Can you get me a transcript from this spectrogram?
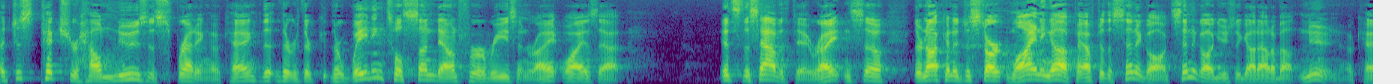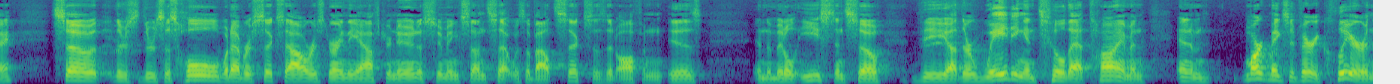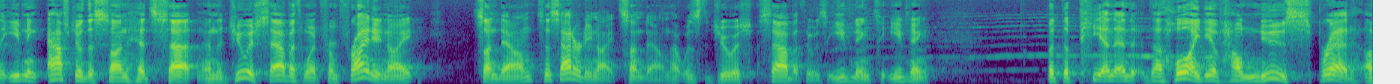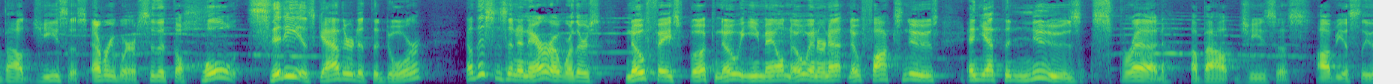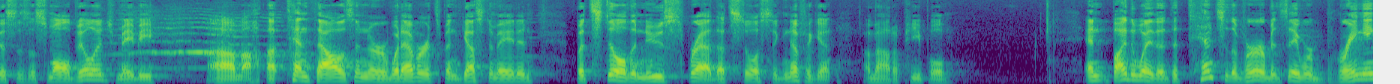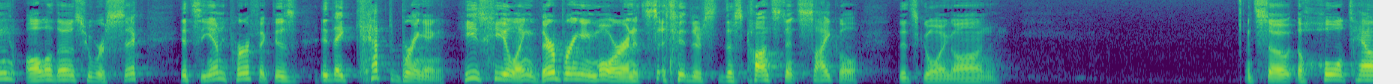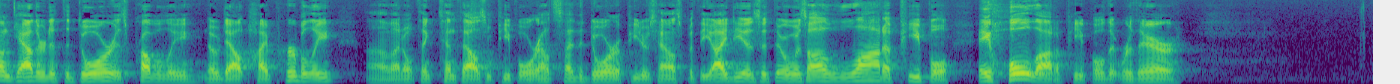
uh, just picture how news is spreading, okay? They're, they're, they're waiting till sundown for a reason, right? Why is that? It's the Sabbath day, right? And so they're not going to just start lining up after the synagogue. Synagogue usually got out about noon, okay? So there's, there's this whole, whatever, six hours during the afternoon, assuming sunset was about six, as it often is in the Middle East. And so the, uh, they're waiting until that time. And, and Mark makes it very clear in the evening after the sun had set, and the Jewish Sabbath went from Friday night, sundown, to Saturday night, sundown. That was the Jewish Sabbath. It was evening to evening. But the, and the whole idea of how news spread about Jesus everywhere so that the whole city is gathered at the door. Now, this is in an era where there's no Facebook, no email, no internet, no Fox News, and yet the news spread about Jesus. Obviously, this is a small village, maybe um, 10,000 or whatever, it's been guesstimated, but still the news spread. That's still a significant amount of people and by the way, the, the tense of the verb is they were bringing all of those who were sick. It's the imperfect, is they kept bringing. He's healing, they're bringing more, and it's, there's this constant cycle that's going on. And so the whole town gathered at the door is probably, no doubt, hyperbole. Um, I don't think 10,000 people were outside the door of Peter's house, but the idea is that there was a lot of people, a whole lot of people that were there.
